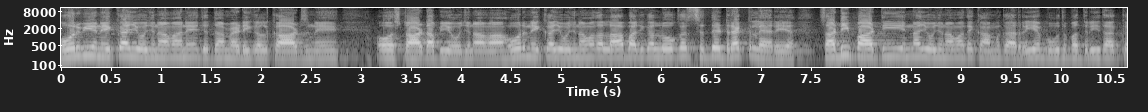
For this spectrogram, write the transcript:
ਹੋਰ ਵੀ ਅਨੇਕਾਂ ਯੋਜਨਾਵਾਂ ਨੇ, ਜਿੱਦਾਂ ਮੈਡੀਕਲ ਕਾਰਡਸ ਨੇ, ਉਹ ਸਟਾਰਟਅਪ ਯੋਜਨਾਵਾਂ, ਹੋਰ ਅਨੇਕਾਂ ਯੋਜਨਾਵਾਂ ਦਾ ਲਾਭ ਅੱਜ ਕੱਲ੍ਹ ਲੋਕ ਸਿੱਧੇ ਡਾਇਰੈਕਟ ਲੈ ਰਹੇ ਆ। ਸਾਡੀ ਪਾਰਟੀ ਇਹਨਾਂ ਯੋਜਨਾਵਾਂ ਤੇ ਕੰਮ ਕਰ ਰਹੀ ਹੈ। ਬੂਥ ਪੱਧਰੀ ਤੱਕ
